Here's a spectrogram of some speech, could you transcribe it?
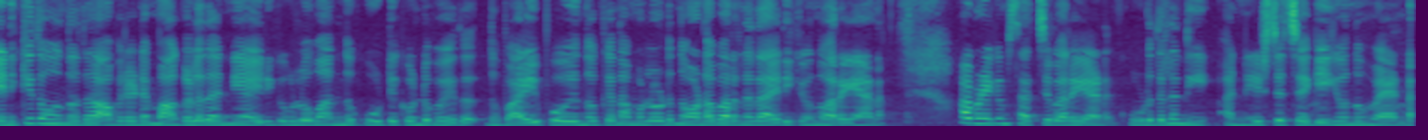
എനിക്ക് തോന്നുന്നത് അവരുടെ മകൾ തന്നെയായിരിക്കുള്ളൂ വന്ന് കൂട്ടിക്കൊണ്ടു പോയത് ദുബായിൽ പോയെന്നൊക്കെ നമ്മളോട് നുണ പറഞ്ഞതായിരിക്കും എന്ന് പറയാണ്. അപ്പോഴേക്കും സച്ചി പറയാണ് കൂടുതൽ നീ അന്വേഷിച്ച ചെകയൊന്നും വേണ്ട.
